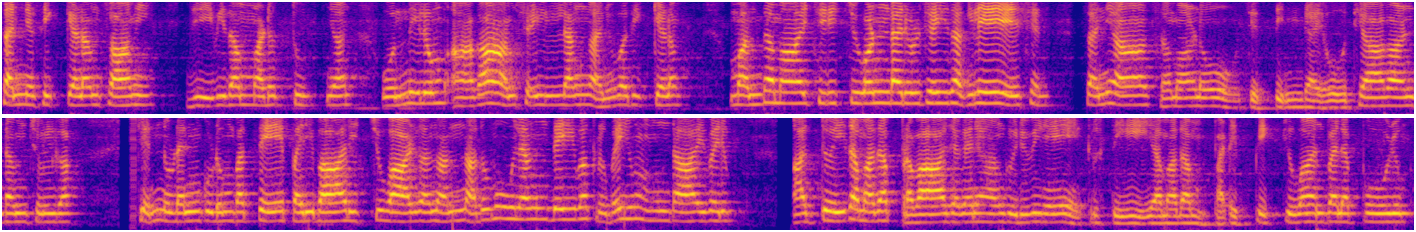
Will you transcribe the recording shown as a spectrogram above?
സന്യസിക്കണം സ്വാമി ജീവിതം മടുത്തു ഞാൻ. ഒന്നിലും ആകാംക്ഷയില്ലങ് അനുവദിക്കണം. മന്ദമായി ചിരിച്ചുകൊണ്ടരുൾ ചെയ്ത അഖിലേശൻ സന്യാസമാണോ ചെത്തിന്റെ അയോധ്യാകാന്ഡം ചുൽക ചെന്നുടൻ കുടുംബത്തെ പരിപാലിച്ചു വാഴുക നന്നതുമൂലം ദൈവകൃപയും ഉണ്ടായി വരും. അദ്വൈത മതപ്രവാചകനാം ഗുരുവിനെ ക്രിസ്തീയ മതം പഠിപ്പിക്കുവാൻ പലപ്പോഴും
